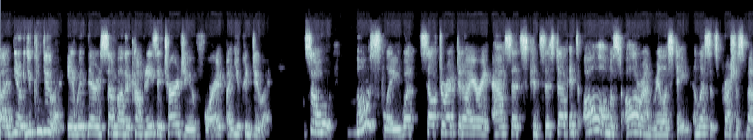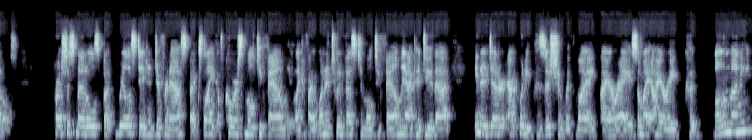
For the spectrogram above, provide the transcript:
but you know you can do it. it would, there's some other companies they charge you for it, but you can do it. So mostly what self-directed IRA assets consist of, it's all almost all around real estate, unless it's precious metals. Precious metals, but real estate in different aspects, like of course multifamily. Like if I wanted to invest in multifamily, I could do that in a debtor equity position with my IRA. So my IRA could loan money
